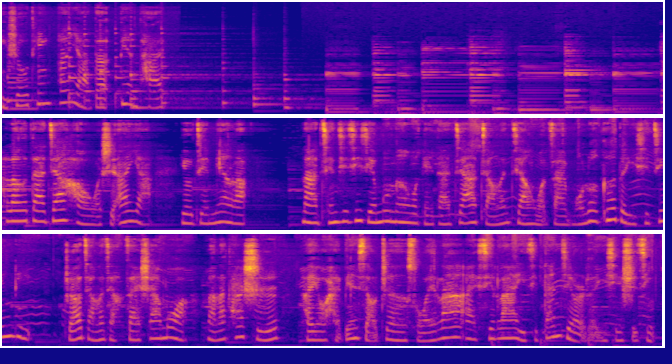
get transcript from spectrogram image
你收听安雅的电台。Hello，大家好，我是安雅，又见面了。那前几期节目呢，我给大家讲了讲我在摩洛哥的一些经历，主要讲了讲在沙漠马拉喀什，还有海边小镇索维拉、艾希拉以及丹吉尔的一些事情，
